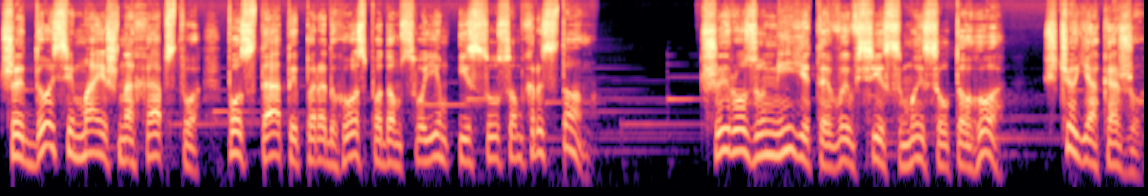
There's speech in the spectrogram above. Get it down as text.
Чи досі маєш нахабство постати перед Господом своїм Ісусом Христом? Чи розумієте ви всі смисл того, що я кажу?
